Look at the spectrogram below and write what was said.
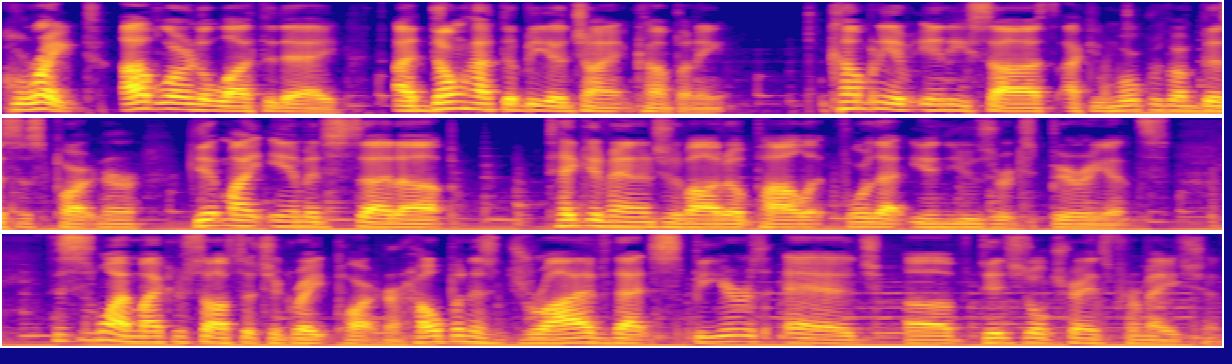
Great. I've learned a lot today. I don't have to be a giant company. Company of any size, I can work with my business partner, get my image set up, take advantage of autopilot for that end user experience. This is why Microsoft's such a great partner, helping us drive that spear's edge of digital transformation.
